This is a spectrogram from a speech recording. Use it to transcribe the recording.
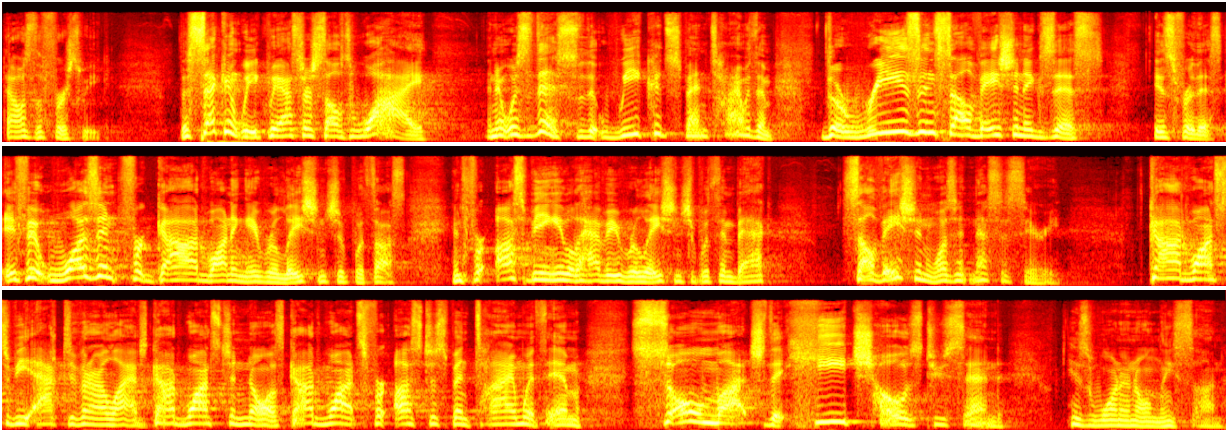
That was the first week. The second week, we asked ourselves, why? And it was this so that we could spend time with Him. The reason salvation exists is for this. If it wasn't for God wanting a relationship with us and for us being able to have a relationship with Him back, salvation wasn't necessary. God wants to be active in our lives. God wants to know us. God wants for us to spend time with Him so much that He chose to send His one and only Son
